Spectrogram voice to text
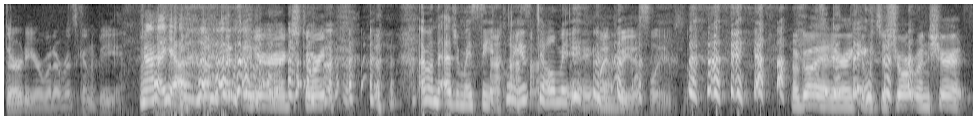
30 or whatever it's going to be. yeah, to hear Eric's story. I'm on the edge of my seat. Please tell me. Might be asleep. So. yeah. Oh, go ahead, Eric. Thing. If it's a short one, share it.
